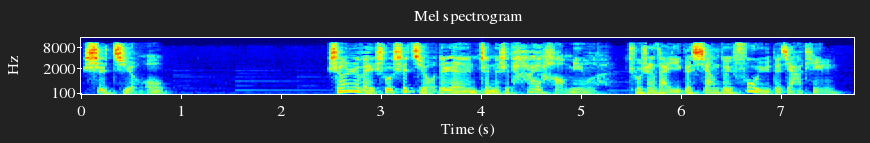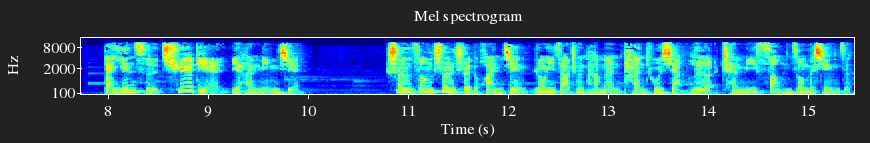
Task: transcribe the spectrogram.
是九，生日尾数是九的人真的是太好命了，出生在一个相对富裕的家庭，但因此缺点也很明显。顺风顺水的环境容易造成他们贪图享乐、沉迷放纵的性子。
